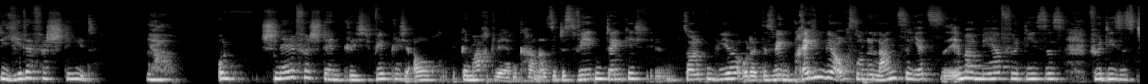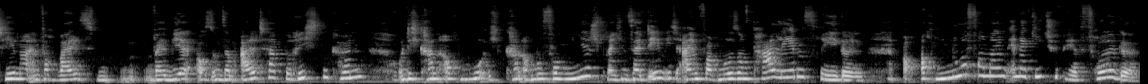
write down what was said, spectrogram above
die jeder versteht. Ja. Und schnell verständlich wirklich auch gemacht werden kann. Also deswegen denke ich, sollten wir oder deswegen brechen wir auch so eine Lanze jetzt immer mehr für dieses, für dieses Thema, einfach weil wir aus unserem Alltag berichten können. Und ich kann auch nur, ich kann auch nur von mir sprechen, seitdem ich einfach nur so ein paar Lebensregeln, auch, auch nur von meinem Energietyp her folge,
